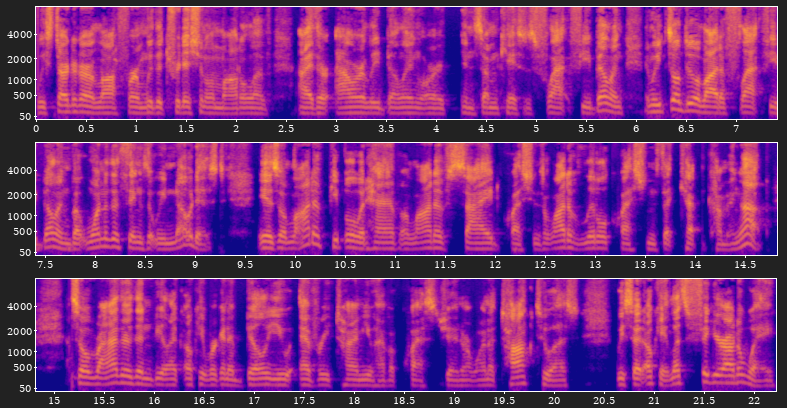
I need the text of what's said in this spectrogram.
We started our law firm with a traditional model of either hourly billing or, in some cases, flat fee billing. And we still do a lot of flat fee billing. But one of the things that we noticed is a lot of people would have a lot of side questions, a lot of little questions that kept coming up. So rather than be like, okay, we're going to bill you every time you have a question or want to talk to us, we said, okay, let's figure out a way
